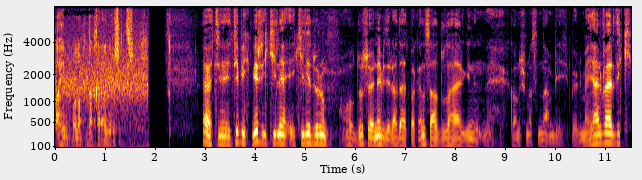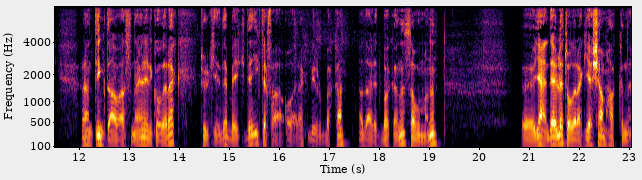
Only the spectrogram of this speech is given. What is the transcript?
Ahim o noktada karar verecektir. Evet, e, tipik bir ikili ikili durum olduğu söylenebilir. Adalet Bakanı Sadullah Ergin'in e, konuşmasından bir bölüme yer verdik. Hrant Dink davasına yönelik olarak Türkiye'de belki de ilk defa olarak bir bakan, Adalet Bakanı savunmanın e, yani devlet olarak yaşam hakkını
